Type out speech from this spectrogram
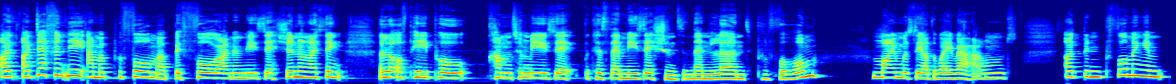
I, I definitely am a performer before I'm a musician and I think a lot of people come to music because they're musicians and then learn to perform. Mine was the other way round. I'd been performing in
